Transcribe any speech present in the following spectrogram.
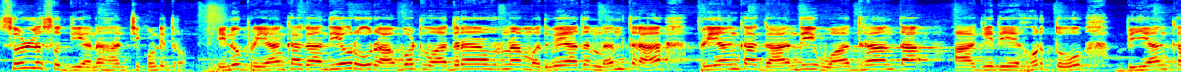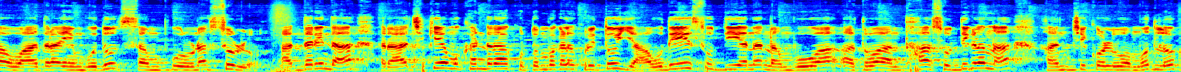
ಸುಳ್ಳು ಸುದ್ದಿಯನ್ನ ಹಂಚಿಕೊಂಡಿದ್ರು. ಇನ್ನು ಪ್ರಿಯಾಂಕಾ ಗಾಂಧಿಯವರು ರಾಬರ್ಟ್ ವಾದ್ರಾ ಅವರನ್ನ ಮದುವೆಯಾದ ನಂತರ ಪ್ರಿಯಾಂಕಾ ಗಾಂಧಿ ವಾದ್ರಾ ಅಂತ ಆಗಿದೆಯೇ ಹೊರತು ಬಿಯಾಂಕಾ ವಾದ್ರಾ ಎಂಬುದು ಸಂಪೂರ್ಣ ಸುಳ್ಳು. ಆದ್ದರಿಂದ ರಾಜಕೀಯ ಮುಖಂಡರ ಕುಟುಂಬಗಳ ಕುರಿತು ಯಾವುದೇ ಸುದ್ದಿಯನ್ನ ನಂಬುವ ಅಥವಾ ಅಂತಹ ಸುದ್ದಿಗಳನ್ನ ಹಂಚಿಕೊಳ್ಳುವ ಮೊದಲು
